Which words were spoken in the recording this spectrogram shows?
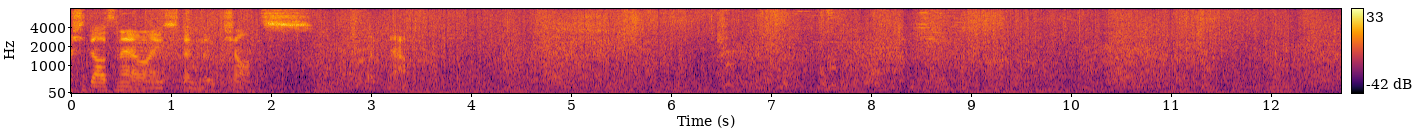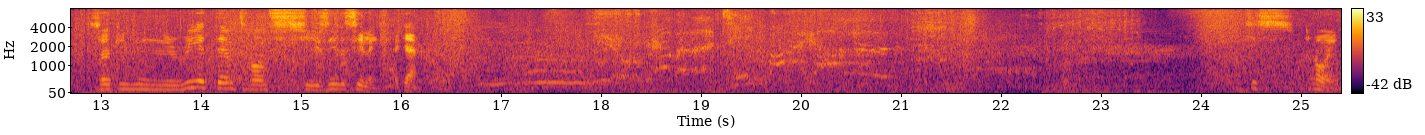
She does now, I stand no chance. So I can reattempt once she's in the ceiling again. Is annoying,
